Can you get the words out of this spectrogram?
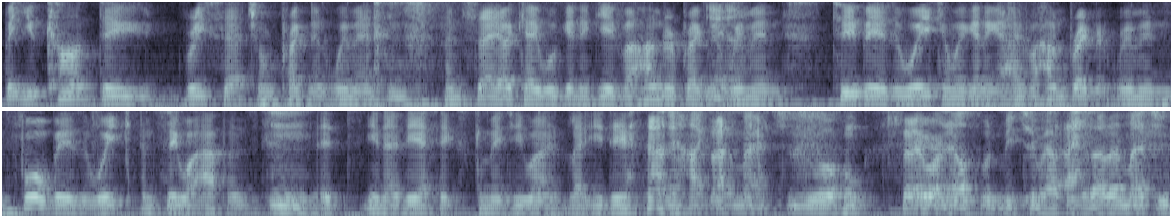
But you can't do research on pregnant women and say, okay, we're going to give 100 pregnant Yeah. women two beers a week and we're going to have 100 pregnant women four beers a week and see what happens. Mm. It's, you know, the ethics committee won't let you do that. Yeah, I can imagine. Well, So- everyone else wouldn't be too happy with that. I imagine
